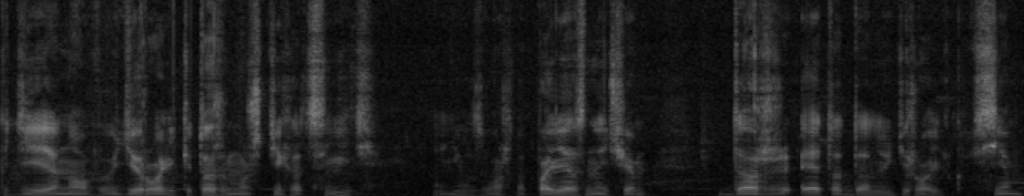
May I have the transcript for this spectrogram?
где новые видеоролики тоже можете их оценить. Они возможно полезные чем даже этот данный видеоролик. Всем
